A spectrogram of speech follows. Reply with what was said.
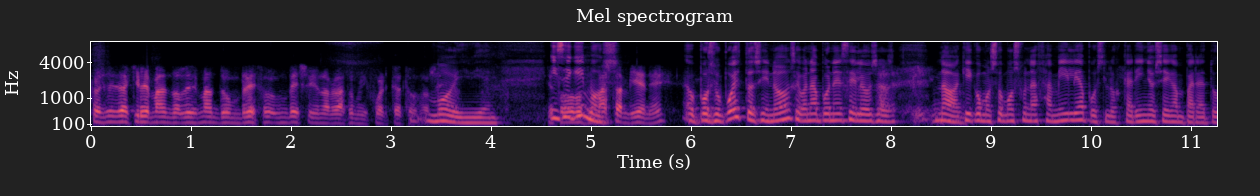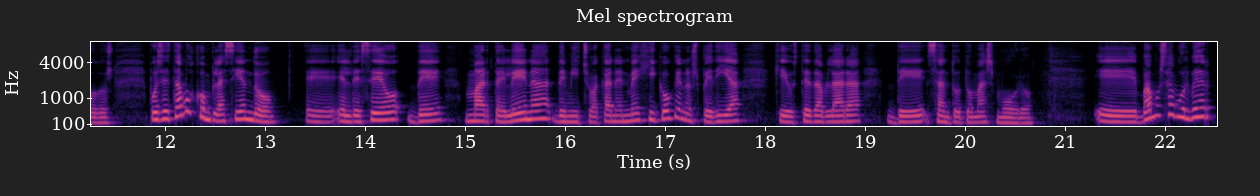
Pues desde aquí les mando, les mando un beso, un beso y un abrazo muy fuerte a todos. Muy bien. Y seguimos. también, ¿eh? Oh, por supuesto, si no, se van a poner celosos. No, aquí como somos una familia, pues los cariños llegan para todos. Pues estamos complaciendo eh, el deseo de Marta Elena de Michoacán en México, que nos pedía que usted hablara de Santo Tomás Moro. Eh, vamos a volver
